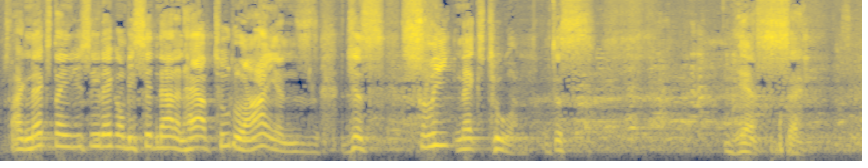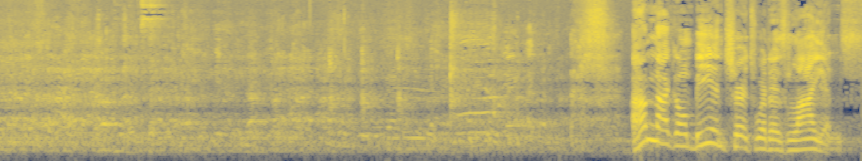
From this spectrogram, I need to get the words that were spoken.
It's like next thing you see, they're going to be sitting down and have two lions just sleep next to them. Just, yes. I'm not going to be in church where there's lions.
